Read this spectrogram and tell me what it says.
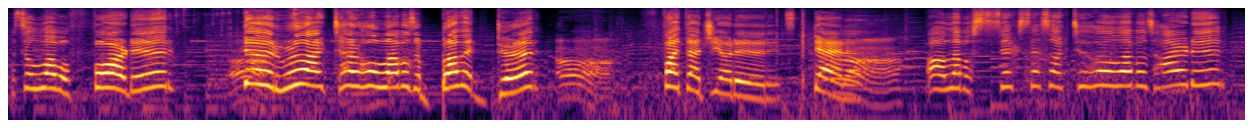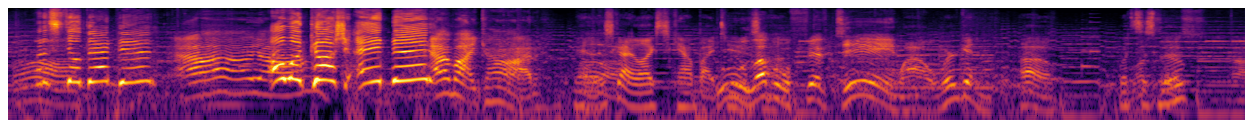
That's a level 4, dude! Dude, we're like 10 whole levels above it, dude! Ah. Fight that Geodude! It's dead! Ah. Oh, level 6? That's like two whole levels higher, dude! But it's still dead, dude! Ah, yeah. Oh my gosh, 8, dude! Oh my god. Man, this guy likes to count by Ooh, level huh? 15. Wow, we're getting. Uh oh. What's, this move? Uh,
